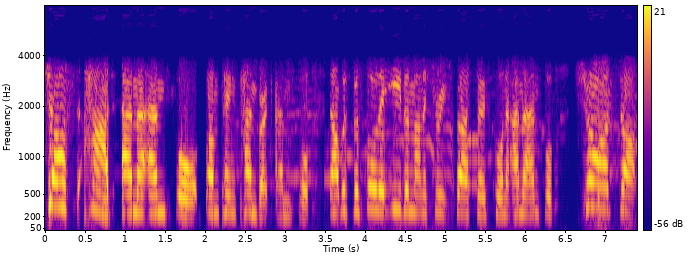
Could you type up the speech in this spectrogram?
just had Emma M4 bumping Pembroke M4. That was before they even managed to reach first post corner. Emma M4 charged up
